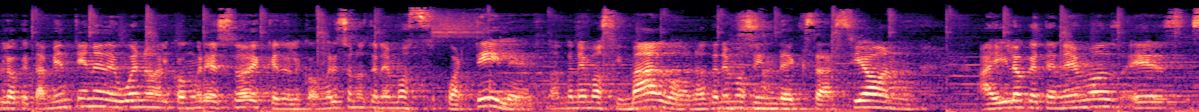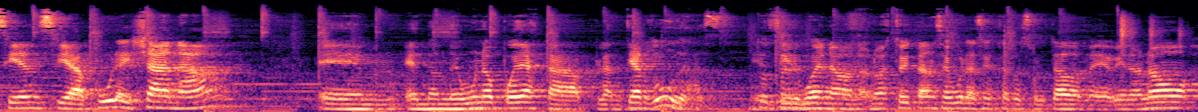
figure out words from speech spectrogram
lo, que también tiene de bueno el Congreso es que en el Congreso no tenemos cuartiles, no tenemos imago, no tenemos indexación. Ahí lo que tenemos es ciencia pura y llana, em, en donde uno puede hasta plantear dudas decir, bueno, no, estoy tan segura si este resultado me viene o no,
